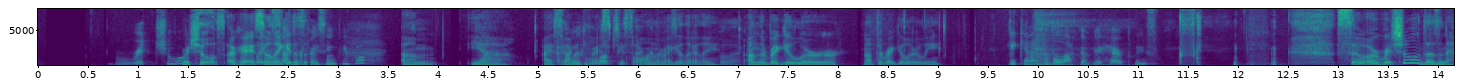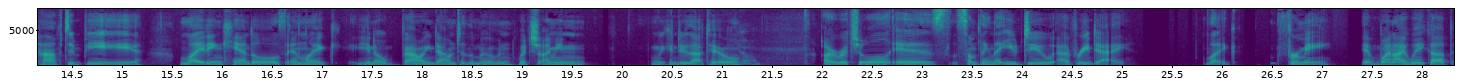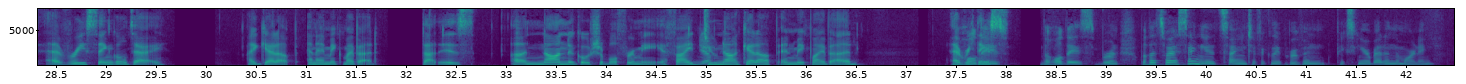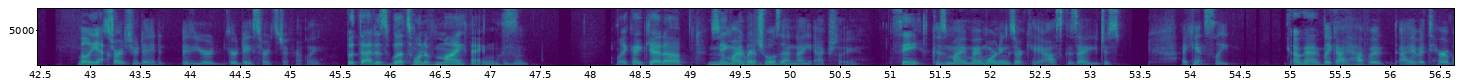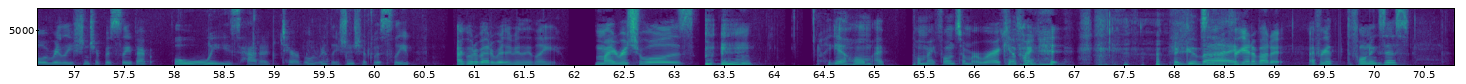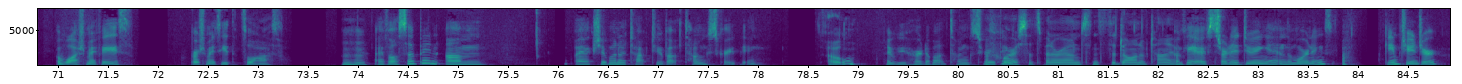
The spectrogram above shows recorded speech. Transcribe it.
Rituals. Rituals. Okay, so like it is sacrificing people. um yeah, I I sacrifice to people on the regularly. people, on the regular, not the regularly. Hey, can I have a lock of your hair, please? So a ritual doesn't have to be lighting candles and like, you know, bowing down to the moon, which I mean, we can do that too. Yeah. A ritual is something that you do every day. Like for me, it, when I wake up every single day, I get up and I make my bed. That is a non negotiable for me. If I Yeah. do not get up and make my bed, The whole everything's day's- the whole day's ruined. But that's why I was saying it's scientifically proven fixing your bed in the morning. Well, yeah, starts your day. Your your day starts differently. but that is that's one of my things. Like I get up, Mm-hmm. So my my ritual's at night actually, See, because my my mornings are chaos because I just I can't sleep. Okay, Like I have a I have a terrible relationship with sleep. I've always had a terrible relationship with sleep. I go to bed really really late. My ritual is I get home, I put my phone somewhere where I can't find it. goodbye. So then I forget about it. I forget that the phone exists. I wash my face, brush my teeth, floss. hmm I've also been um I actually want to talk to you about tongue scraping. Oh, Have you heard about tongue scraping? of course, it's been around since the dawn of time. Okay, I've started doing it in the mornings. Game changer.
